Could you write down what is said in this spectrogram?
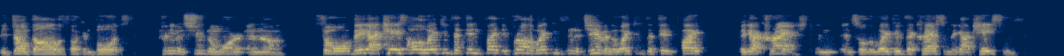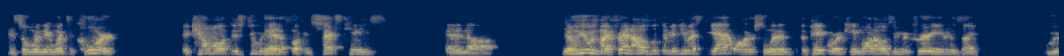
they dumped all the fucking bullets. Couldn't even shoot no more. And uh, so they got case. All the white dudes that didn't fight, they put all the white dudes in the gym, and the white dudes that didn't fight, they got crashed. And, and so the white dudes that crashed them, they got cases. And so when they went to court, it come out this dude had a fucking sex case. And uh, you know, he was my friend. I was with him in USP Atwater. So when the, the paperwork came out, I was in McCreary and it was like, we,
